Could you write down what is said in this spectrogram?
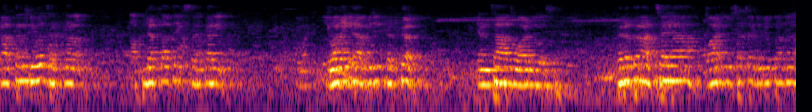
रात्रंदिवस झटणारा आपल्यातलाच एक सहकारी युवा नेते अभिजित खटकर यांचा आज वाढदिवस खरं तर आजच्या या वाढदिवसाच्या निमित्तानं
